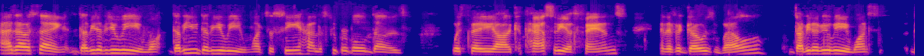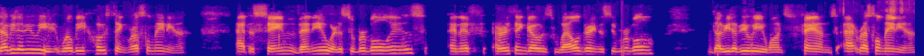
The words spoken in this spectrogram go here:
As I was saying, WWE wa- WWE wants to see how the Super Bowl does with the uh, capacity of fans, and if it goes well, WWE wants WWE will be hosting WrestleMania at the same venue where the Super Bowl is, and if everything goes well during the Super Bowl, WWE wants fans at WrestleMania.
